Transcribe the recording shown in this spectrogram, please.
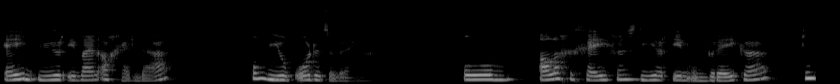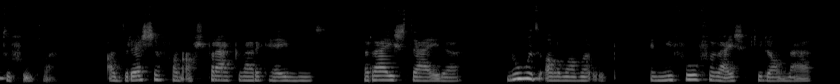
één uur in mijn agenda om die op orde te brengen. Om alle gegevens die erin ontbreken toe te voegen. Adressen van afspraken waar ik heen moet, reistijden, noem het allemaal maar op. En hiervoor verwijs ik je dan naar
